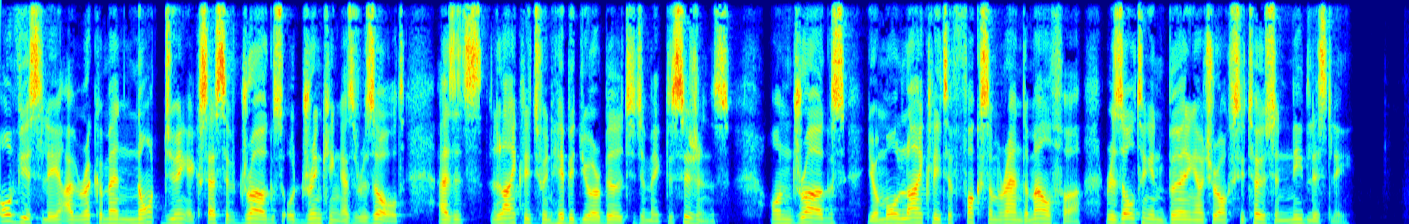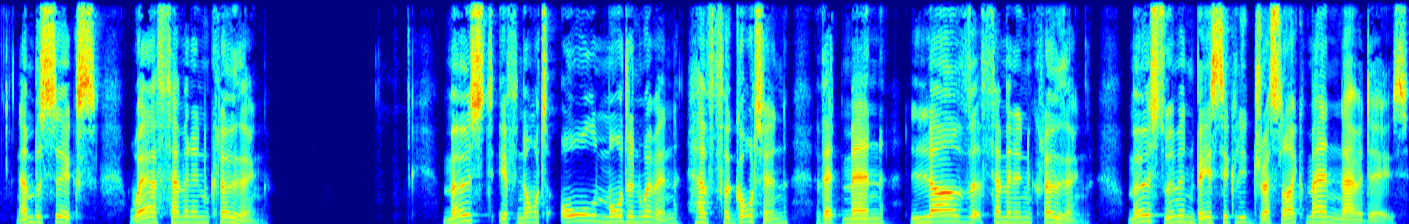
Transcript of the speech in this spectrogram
Obviously, I recommend not doing excessive drugs or drinking as a result, as it's likely to inhibit your ability to make decisions. On drugs, you're more likely to fuck some random alpha, resulting in burning out your oxytocin needlessly. Number six, wear feminine clothing. Most, if not all, modern women have forgotten that men love feminine clothing. Most women basically dress like men nowadays.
